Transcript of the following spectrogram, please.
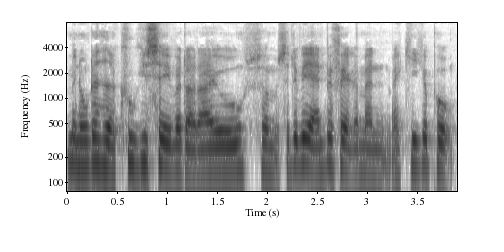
med nogen, der hedder cookiesaver.io, så, så det vil jeg anbefale, at man, man kigger på.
